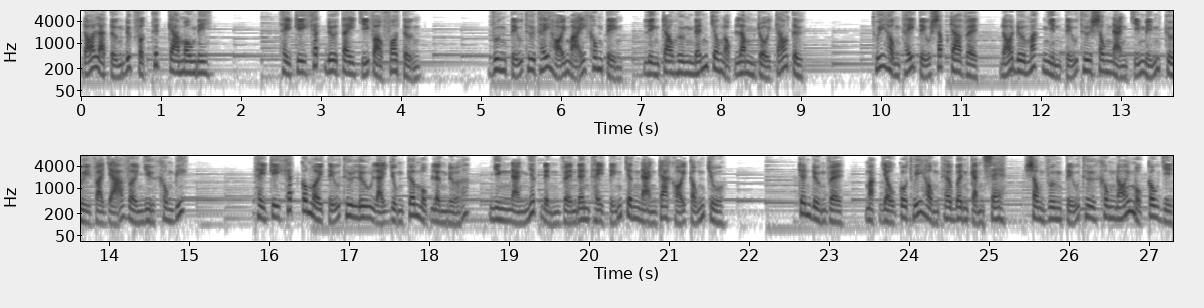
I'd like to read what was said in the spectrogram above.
đó là tượng Đức Phật Thích Ca Mâu Ni. Thầy tri khách đưa tay chỉ vào pho tượng. Vương Tiểu Thư thấy hỏi mãi không tiện, liền trao hương nến cho Ngọc Lâm rồi cáo từ. Thúy Hồng thấy Tiểu sắp ra về, nó đưa mắt nhìn Tiểu Thư xong nàng chỉ mỉm cười và giả vờ như không biết. Thầy tri khách có mời Tiểu Thư lưu lại dùng cơm một lần nữa, nhưng nàng nhất định về nên thầy tiễn chân nàng ra khỏi cổng chùa. Trên đường về, mặc dầu cô Thúy Hồng theo bên cạnh xe, song Vương Tiểu Thư không nói một câu gì.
